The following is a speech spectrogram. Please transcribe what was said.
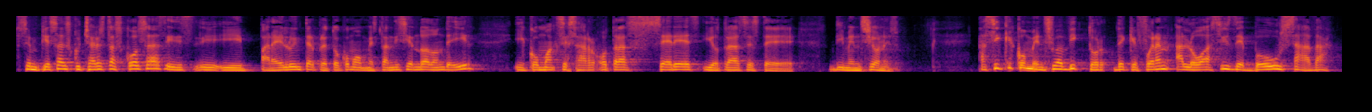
Se empieza a escuchar estas cosas y, y, para él lo interpretó como me están diciendo a dónde ir y cómo accesar otras seres y otras este, dimensiones. Así que convenció a Víctor de que fueran al oasis de Bousada.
